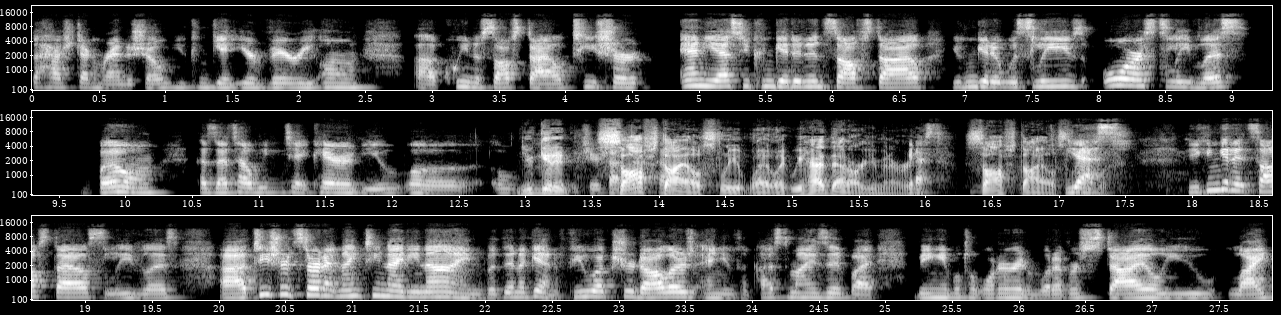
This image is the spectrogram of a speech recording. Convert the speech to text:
the hashtag miranda show. You can get your very own uh, queen of soft style t-shirt. And yes you can get it in soft style. You can get it with sleeves or sleeveless boom because that's how we take care of you uh, you get it soft style sleep like, like we had that argument already yes soft style sleeveless. yes you can get it soft style, sleeveless. Uh, t-shirts start at 19.99, but then again, a few extra dollars, and you can customize it by being able to order it in whatever style you like.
